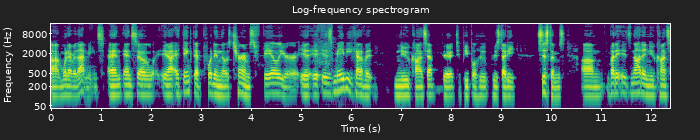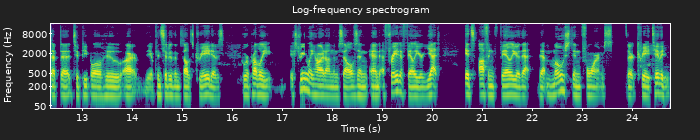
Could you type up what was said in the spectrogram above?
um, whatever that means. And and so you know, I think that put in those terms, failure is, is maybe kind of a new concept to, to people who who study systems. Um, but it's not a new concept uh, to people who are you know, consider themselves creatives, who are probably extremely hard on themselves and and afraid of failure. Yet, it's often failure that that most informs their creativity.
